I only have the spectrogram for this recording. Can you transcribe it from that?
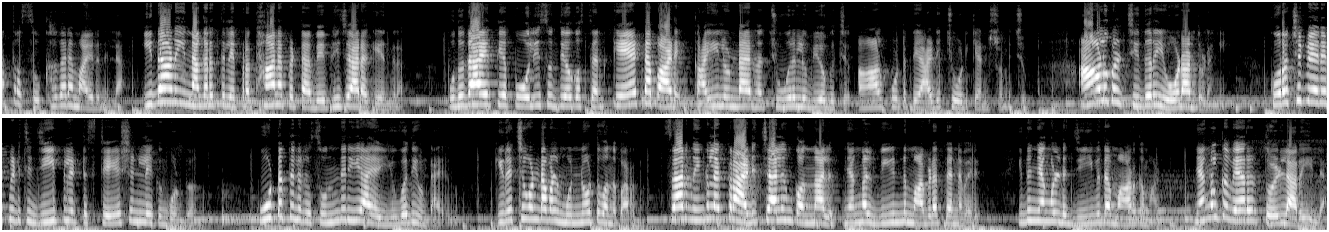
അത്ര സുഖകരമായിരുന്നില്ല. ഇതാണ് ഈ നഗരത്തിലെ പ്രധാനപ്പെട്ട വ്യഭിചാര കേന്ദ്രം. പുതുതായെത്തിയ പോലീസ് ഉദ്യോഗസ്ഥൻ കേട്ട പാടെ കയ്യിലുണ്ടായിരുന്ന ചൂരൽ ഉപയോഗിച്ച് ആൾക്കൂട്ടത്തെ അടിച്ചോടിക്കാൻ ശ്രമിച്ചു. ആളുകൾ ചിതറി ഓടാൻ തുടങ്ങി. കുറച്ചുപേരെ പിടിച്ച് ജീപ്പിലിട്ട് സ്റ്റേഷനിലേക്കും കൊണ്ടുവന്നു. കൂട്ടത്തിലൊരു സുന്ദരിയായ യുവതി ഉണ്ടായിരുന്നു. കിതച്ചുകൊണ്ട് അവൾ മുന്നോട്ട് വന്ന് പറഞ്ഞു സാർ നിങ്ങൾ എത്ര അടിച്ചാലും കൊന്നാലും ഞങ്ങൾ വീണ്ടും അവിടെ തന്നെ വരും. ഇത് ഞങ്ങളുടെ ജീവിത മാർഗമാണ് ഞങ്ങൾക്ക് വേറൊരു തൊഴിൽ അറിയില്ല.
